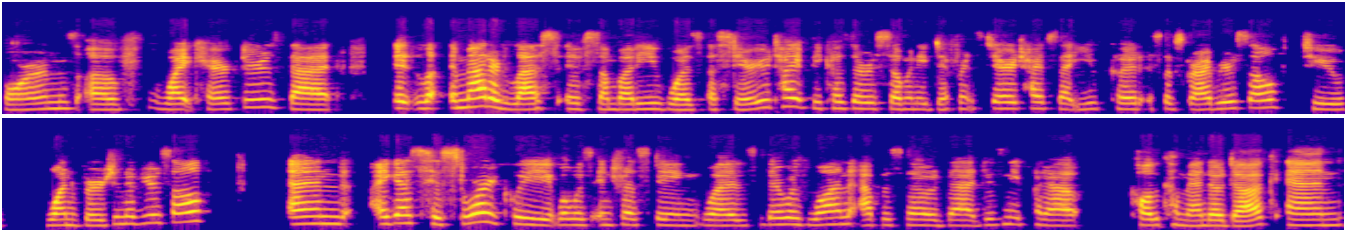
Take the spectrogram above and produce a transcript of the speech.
forms of white characters that it, it mattered less if somebody was a stereotype because there were so many different stereotypes that you could subscribe yourself to one version of yourself. And I guess historically, what was interesting was there was one episode that Disney put out called Commando Duck, and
